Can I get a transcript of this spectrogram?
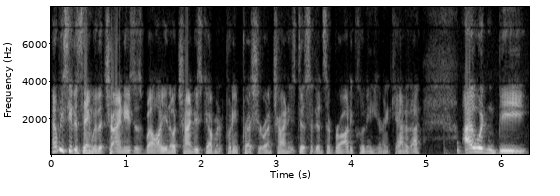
and we see the same with the Chinese as well. You know, Chinese government putting pressure on Chinese dissidents abroad, including here in Canada. I wouldn't be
